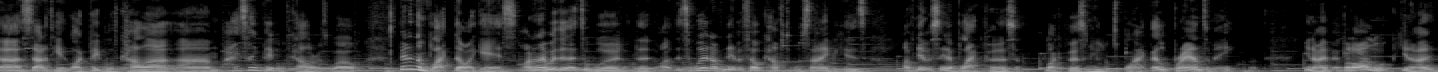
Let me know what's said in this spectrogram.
uh, started to get like people of colour. Um, I hate saying people of colour as well. It's better than black, though, I guess. I don't know whether that's a word that uh, it's a word I've never felt comfortable saying because I've never seen a black person, like a person who looks black. They look brown to me, you know, but I look, you know,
